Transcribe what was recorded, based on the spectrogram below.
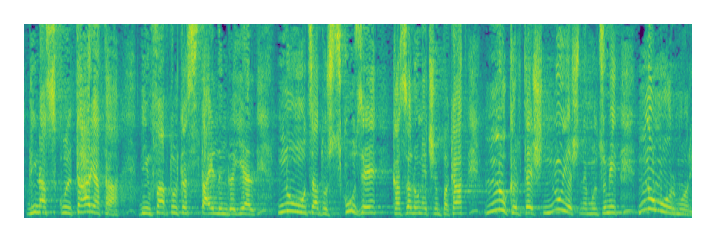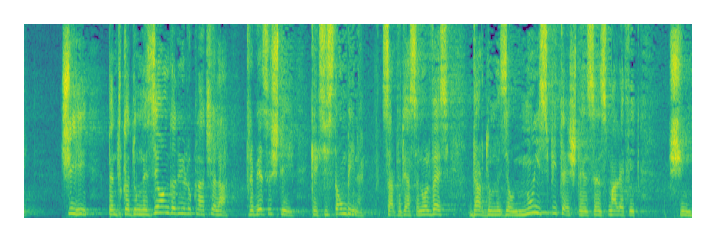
din ascultarea ta, din faptul că stai lângă El. Nu îți aduci scuze ca să luneci în păcat, nu cârtești, nu ești nemulțumit, nu murmuri, ci pentru că Dumnezeu a îngăduit lucrul acela, trebuie să știi că există un bine. S-ar putea să nu-l vezi, dar Dumnezeu nu ispitește în sens malefic și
